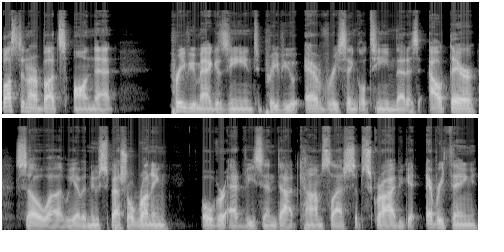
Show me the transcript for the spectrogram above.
busting our butts on that preview magazine to preview every single team that is out there. So uh, we have a new special running over at vsin.com slash subscribe. You get everything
